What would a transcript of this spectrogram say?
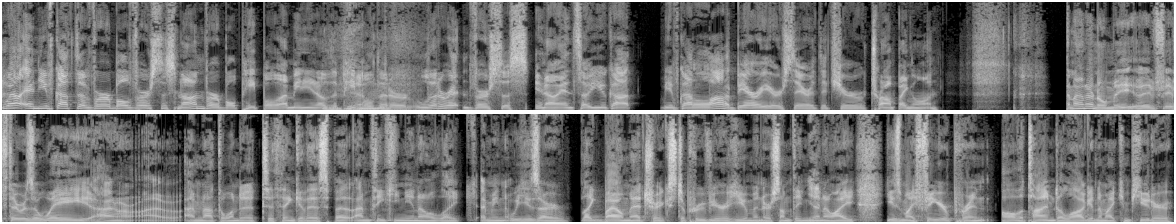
Well, and you've got the verbal versus nonverbal people. I mean, you know, the people mm-hmm. that are literate versus, you know, and so you got you've got a lot of barriers there that you're tromping on. And I don't know, maybe if if there was a way, I don't know. I, I'm not the one to to think of this, but I'm thinking, you know, like I mean, we use our like biometrics to prove you're a human or something. You know, I use my fingerprint all the time to log into my computer.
